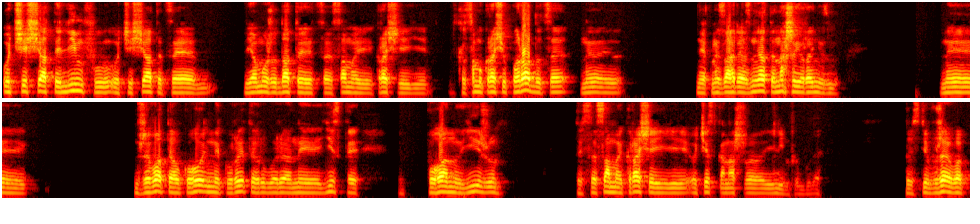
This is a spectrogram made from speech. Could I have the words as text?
очищати лімфу, очищати це. Я можу дати це найкращий, саму кращу пораду це не, як, не загрязняти наш організм. Не вживати алкоголь, не курити, говоря, не їсти погану їжу. Тобто це найкраща очистка нашої лімфи буде. Тобто вже в,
